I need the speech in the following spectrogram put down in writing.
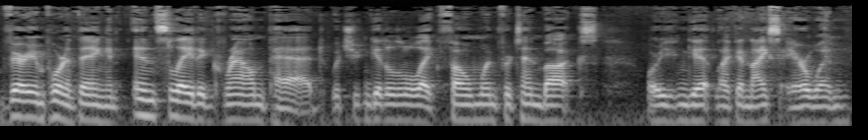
very important thing an insulated ground pad which you can get a little like foam one for 10 bucks or you can get like a nice air one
